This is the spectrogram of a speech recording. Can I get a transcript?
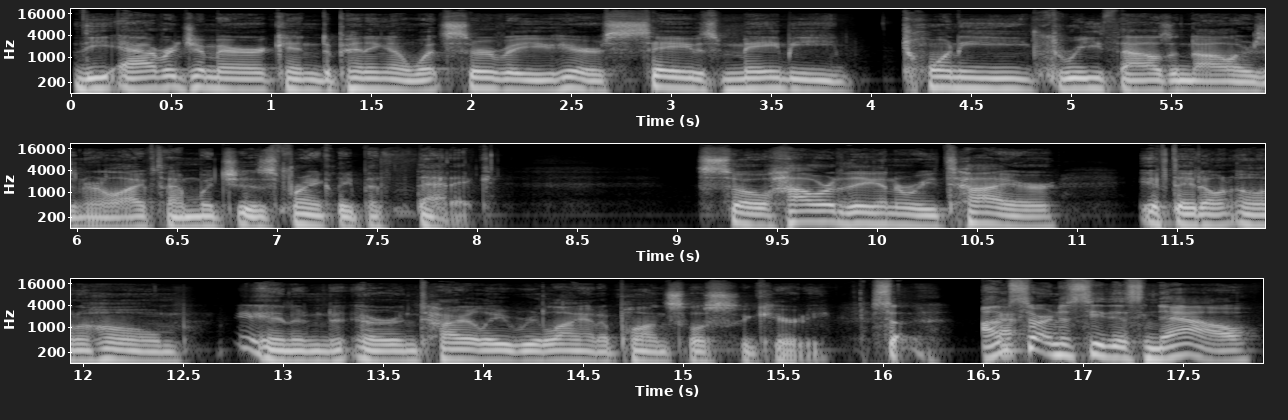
the average American, depending on what survey you hear, saves maybe twenty-three thousand dollars in their lifetime, which is frankly pathetic. So how are they going to retire if they don't own a home and are entirely reliant upon Social Security? So I'm starting to see this now,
